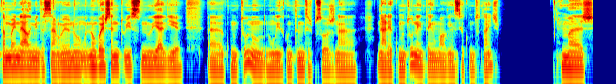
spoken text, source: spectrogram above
também na alimentação. Eu não, não vejo tanto isso no dia a dia uh, como tu, não, não lido com tantas pessoas na, na área como tu, nem tenho uma audiência como tu tens. Mas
